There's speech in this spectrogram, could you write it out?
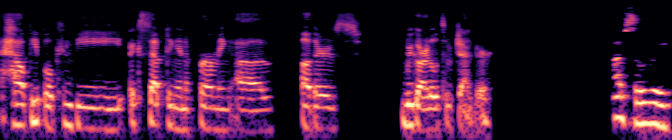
how people can be accepting and affirming of others regardless of gender. Absolutely.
